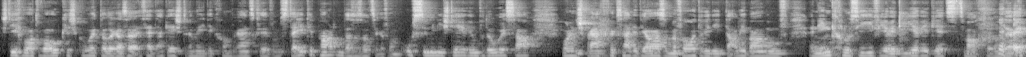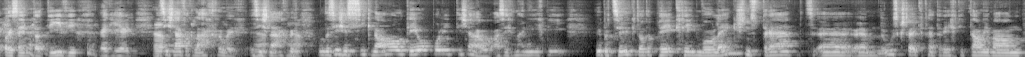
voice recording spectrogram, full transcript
Stichwort Woke ist gut, oder? Also, es hat auch gestern eine Medienkonferenz gesehen vom State Department, also sozusagen vom Außenministerium der USA, wo ein Sprecher gesagt hat, ja, also wir fordern die Taliban auf, eine inklusive Regierung jetzt zu machen und eine repräsentative Regierung. Es ja. ist einfach lächerlich. Es ja, ist lächerlich. Ja. Und es ist ein Signal geopolitisch auch. Also ich meine, ich bin überzeugt, oder Peking, wo längstens Draht äh, ähm, ausgestreckt hat Richtung Taliban,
